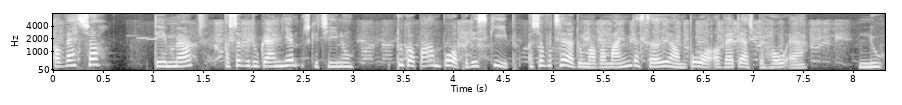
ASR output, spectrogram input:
Og hvad så? Det er mørkt, og så vil du gerne hjem, Skatino. Du går bare ombord på det skib, og så fortæller du mig, hvor mange der stadig er ombord, og hvad deres behov er. Nu.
